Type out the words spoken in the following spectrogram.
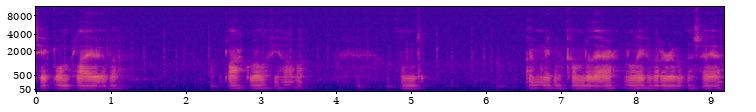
take one ply out of a black wool if you have it and I'm only going to come to there, I'm going to leave a bit of room at this head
